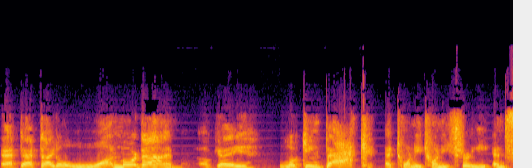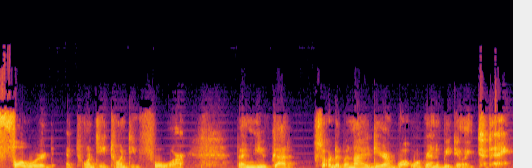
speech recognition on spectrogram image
at that title one more time, okay, looking back at 2023 and forward at 2024, then you've got sort of an idea of what we're going to be doing today.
